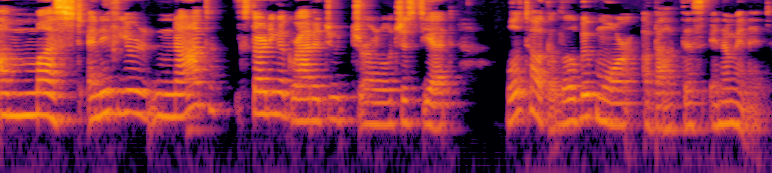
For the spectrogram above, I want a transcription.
a must. And if you're not starting a gratitude journal just yet, we'll talk a little bit more about this in a minute.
